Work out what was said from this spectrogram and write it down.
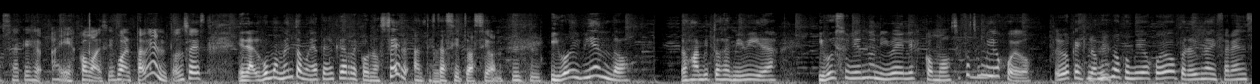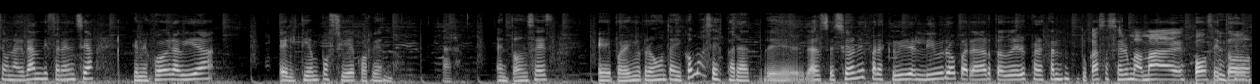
O sea que ahí es como decís, bueno, está bien, entonces en algún momento me voy a tener que reconocer ante esta situación. Y voy viendo los ámbitos de mi vida y voy subiendo niveles como si fuese un videojuego. Yo digo que es lo mismo que un videojuego, pero hay una diferencia, una gran diferencia, que en el juego de la vida el tiempo sigue corriendo. Entonces, eh, por ahí me preguntan, ¿y cómo haces para eh, dar sesiones, para escribir el libro, para dar talleres, para estar en tu casa, ser mamá, esposa y todo?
